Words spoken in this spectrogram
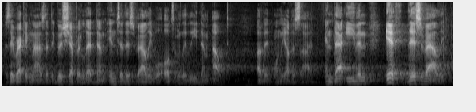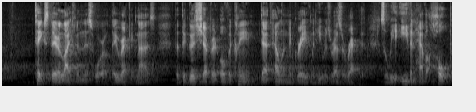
Because they recognize that the Good Shepherd led them into this valley, will ultimately lead them out of it on the other side. And that even if this valley takes their life in this world. They recognize that the Good Shepherd overcame death, hell, and the grave when he was resurrected. So we even have a hope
